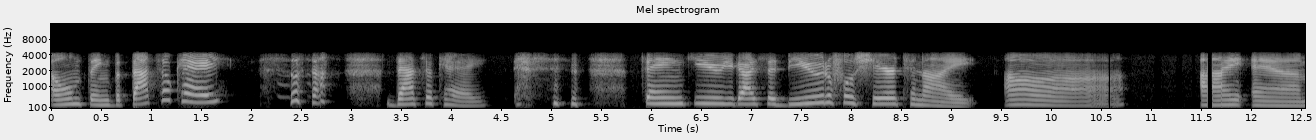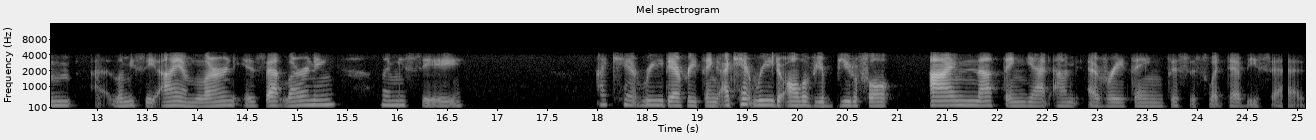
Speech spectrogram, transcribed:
own thing, but that's okay. that's okay. Thank you. You guys said beautiful share tonight. Uh I am let me see. I am learn is that learning? Let me see. I can't read everything. I can't read all of your beautiful I'm nothing yet. I'm everything. This is what Debbie says.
